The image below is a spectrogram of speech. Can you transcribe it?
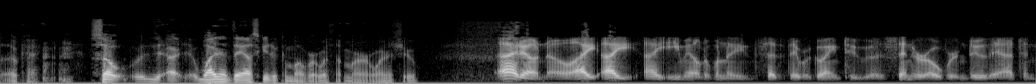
okay. So, uh, why didn't they ask you to come over with them, or why didn't you? I don't know. I, I I emailed them when they said that they were going to uh, send her over and do that, and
